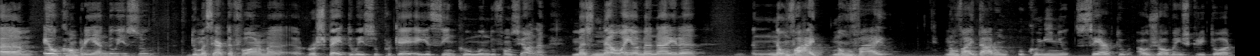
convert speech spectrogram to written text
Um, eu compreendo isso de uma certa forma, respeito isso, porque é assim que o mundo funciona, mas não é a maneira, não vai, não vai, não vai dar um, o caminho certo ao jovem escritor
